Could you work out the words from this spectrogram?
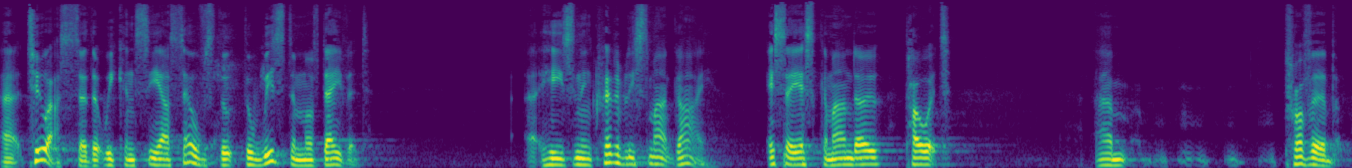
uh, to us so that we can see ourselves the, the wisdom of David. Uh, he's an incredibly smart guy. SAS commando, poet, um, proverb,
